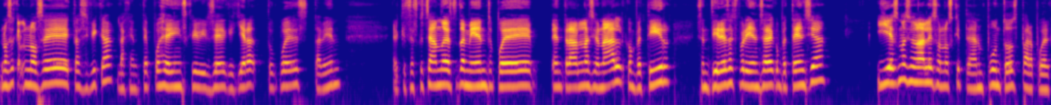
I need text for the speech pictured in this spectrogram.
no se, no se clasifica, la gente puede inscribirse el que quiera, tú puedes también. El que está escuchando esto también se puede entrar al nacional, competir, sentir esa experiencia de competencia. Y esos nacionales son los que te dan puntos para poder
